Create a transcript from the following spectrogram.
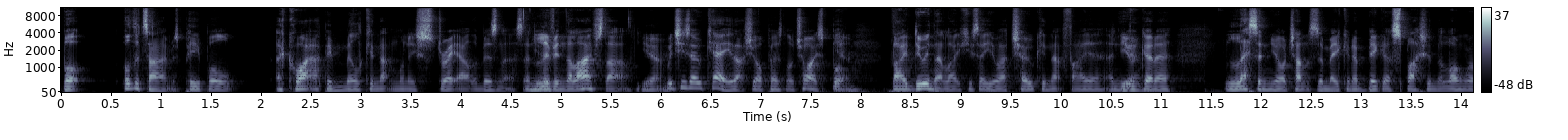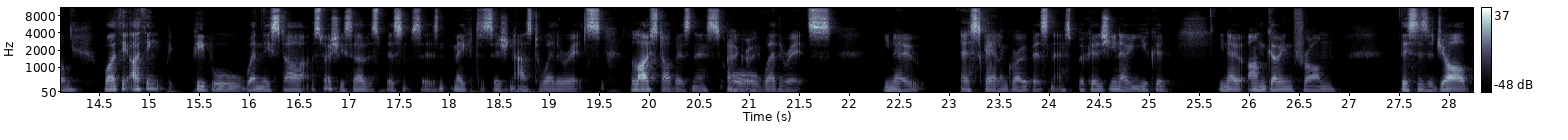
But other times people are quite happy milking that money straight out of the business and Yeah. living the lifestyle, Yeah. which is okay. That's your personal choice. But yeah. by doing that, like you say, you are choking that fire and you're going to lessen your chances of making a bigger splash in the long run. Well, I think I think people when they start, especially service businesses, make a decision as to whether it's a lifestyle business or whether it's you know a scale and grow business. Because you know you could, you know, I'm going from this is a job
